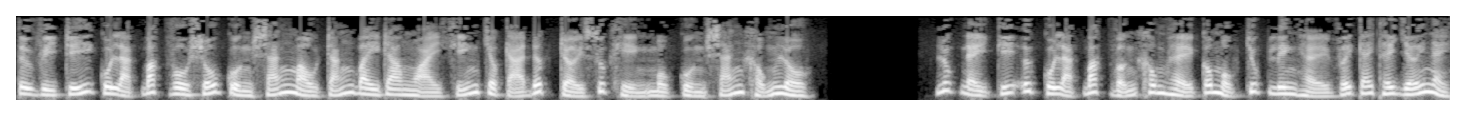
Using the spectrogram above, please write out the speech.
Từ vị trí của lạc bắc vô số quần sáng màu trắng bay ra ngoài khiến cho cả đất trời xuất hiện một quần sáng khổng lồ. Lúc này ký ức của lạc bắc vẫn không hề có một chút liên hệ với cái thế giới này.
